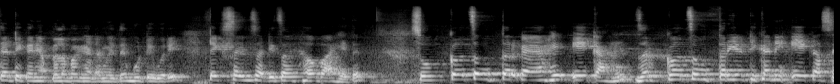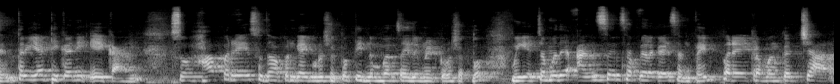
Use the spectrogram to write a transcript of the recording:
त्या ठिकाणी आपल्याला बघायला मिळते बुटीबुरी. टेक्सटाईल साठीचा हब आहे ते. सो क च उत्तर काय आहे? एक आहे. जर क च उत्तर या ठिकाणी एक असेल तर या ठिकाणी एक आहे. सो हा पर्याय सुद्धा आपण काय करू शकतो? तीन नंबरचा इलिमिनेट करू शकतो. मग याच्यामध्ये आन्सर्स आपल्याला काय सांगता येईल? पर्याय क्रमांक चार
